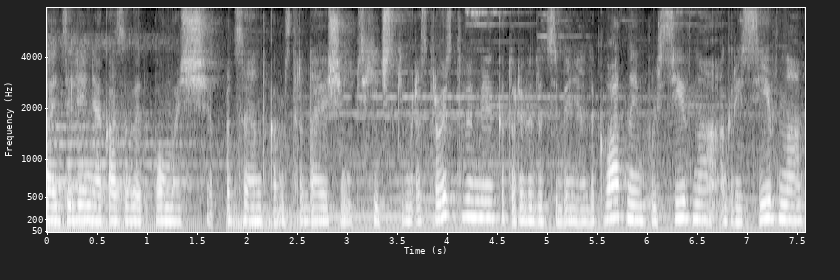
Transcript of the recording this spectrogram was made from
Это отделение оказывает помощь пациенткам, страдающим психическими расстройствами, которые ведут себя неадекватно, импульсивно, агрессивно.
